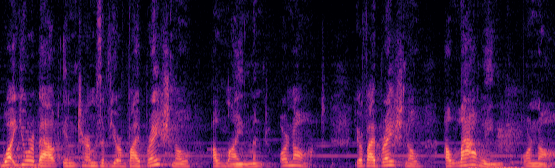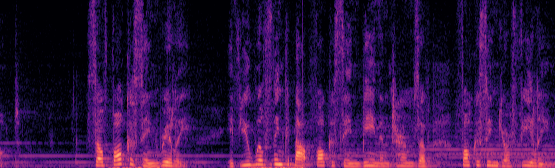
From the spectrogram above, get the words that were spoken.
What you're about in terms of your vibrational alignment or not. Your vibrational allowing or not. So focusing really if you will think about focusing being in terms of focusing your feeling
